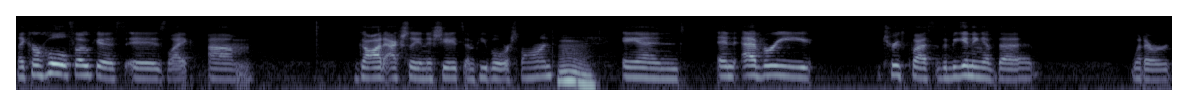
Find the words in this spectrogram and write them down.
like her whole focus is like, um, God actually initiates and people respond, Hmm. and in every truth quest at the beginning of the whatever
